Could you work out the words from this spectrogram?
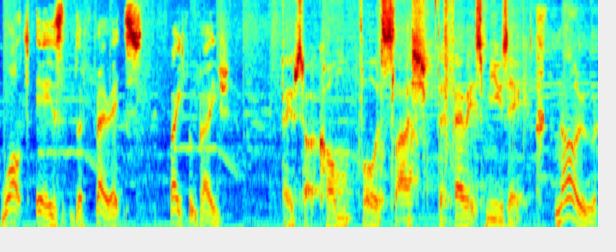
What is the Ferrets Facebook page? Facebook.com forward slash the ferrets music. No,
